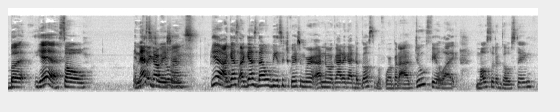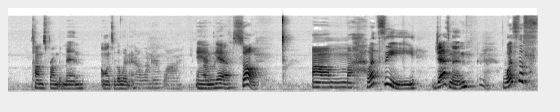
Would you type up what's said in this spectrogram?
But yeah, so in that situation. Yeah, I guess I guess that would be a situation where I know a guy that got the ghosted before, but I do feel like most of the ghosting comes from the men onto the women. And I wonder why. And really yeah, so um let's see. Jasmine, what's the f-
